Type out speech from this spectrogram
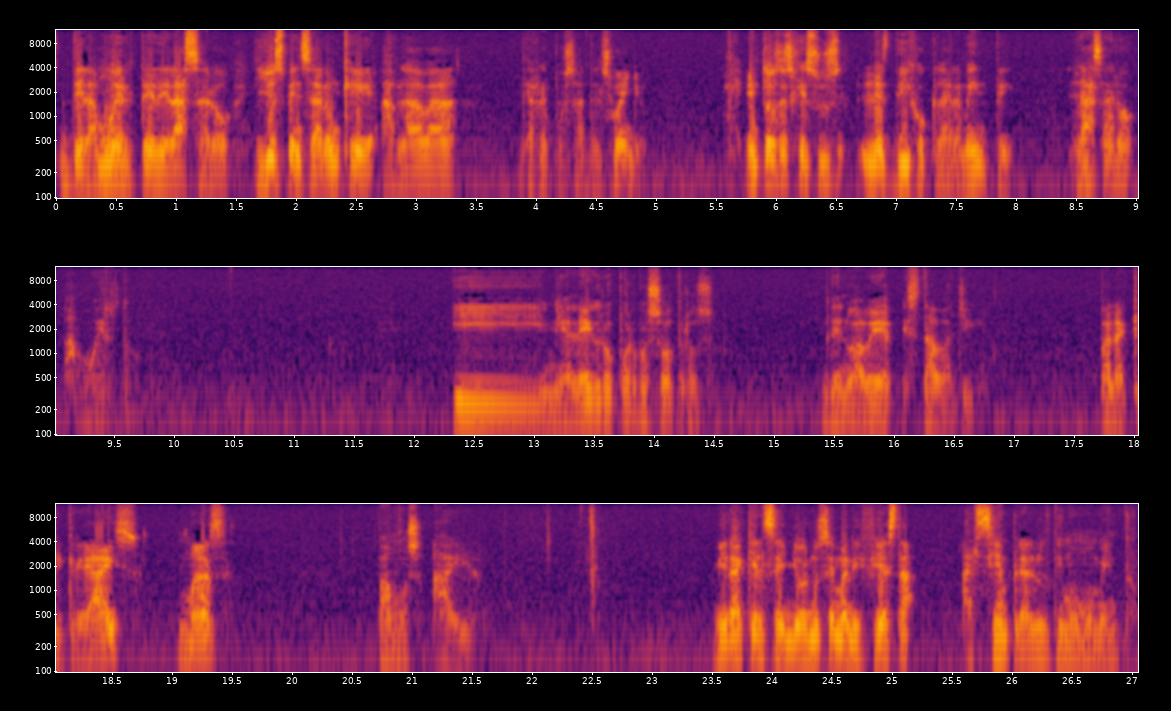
de la muerte de Lázaro, ellos pensaron que hablaba de reposar del sueño. Entonces Jesús les dijo claramente, Lázaro ha muerto. Y me alegro por vosotros de no haber estado allí. Para que creáis más, vamos a ir. Mira que el Señor no se manifiesta al siempre al último momento.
